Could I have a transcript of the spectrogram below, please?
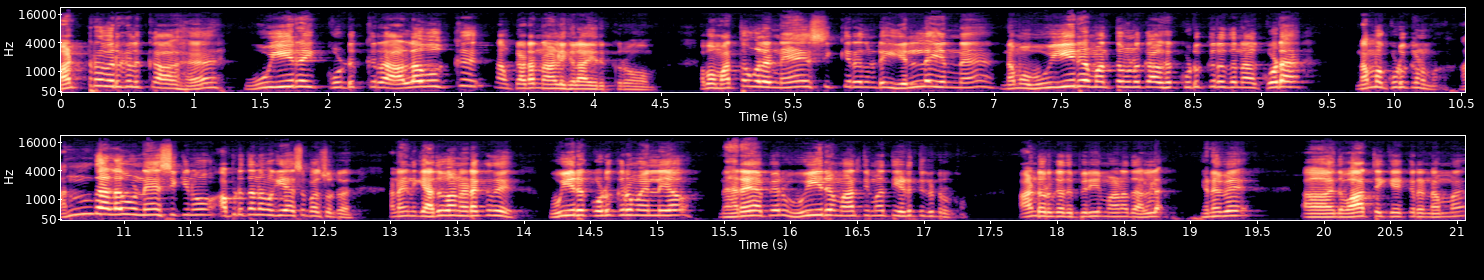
மற்றவர்களுக்காக உயிரை கொடுக்கிற அளவுக்கு நாம் கடனாளிகளாக இருக்கிறோம். அப்போ மற்றவங்களை நேசிக்கிறதுடைய எல்லை என்ன? நம்ம உயிரை மற்றவனுக்காக கொடுக்கறதுனா கூட நம்ம கொடுக்கணுமா? அந்த அளவு நேசிக்கணும். அப்படித்தான் நமக்கு ஏசப்பா சொல்றாரு. ஆனால் இன்னைக்கு அதுவா நடக்குது. உயிரை கொடுக்குறோமோ இல்லையோ? நிறைய பேர் உயிரை மாற்றி மாற்றி எடுத்துக்கிட்டு இருக்கோம். ஆண்டவருக்கு அது பிரியமானது அல்ல. எனவே இந்த வார்த்தை கேட்குற நம்ம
